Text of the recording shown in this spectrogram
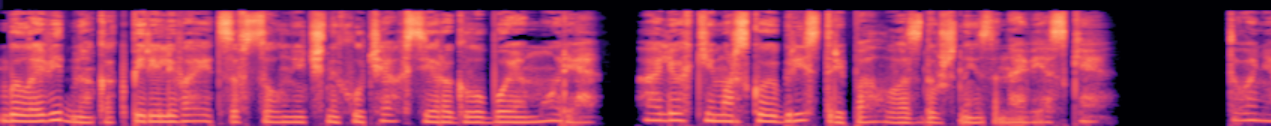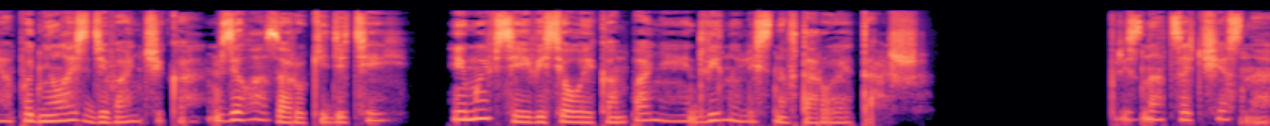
было видно, как переливается в солнечных лучах серо-голубое море, а легкий морской бриз трепал воздушные занавески. Тоня поднялась с диванчика, взяла за руки детей, и мы всей веселой компанией двинулись на второй этаж. Признаться честно,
